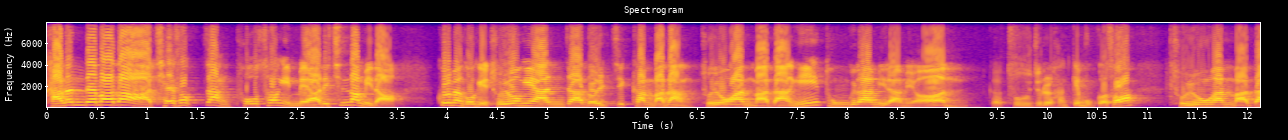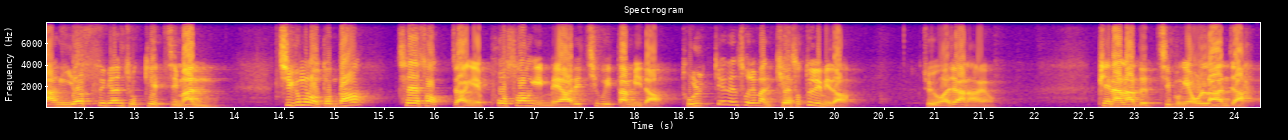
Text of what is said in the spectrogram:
가는 데마다 채석장, 포성이 메아리 친답니다. 그러면 거기 조용히 앉아 널찍한 마당, 조용한 마당이 동그라미라면 그 두 줄을 함께 묶어서 조용한 마당이었으면 좋겠지만 지금은 어떤다? 채석장에 포성이 메아리 치고 있답니다. 돌 깨는 소리만 계속 들립니다. 조용하지 않아요. 피난하듯 지붕에 올라앉아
